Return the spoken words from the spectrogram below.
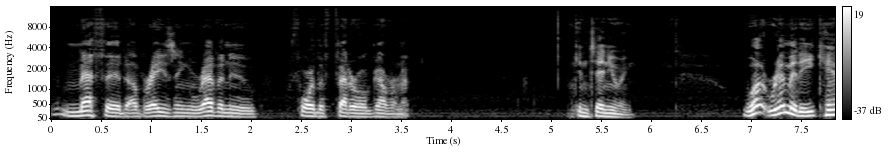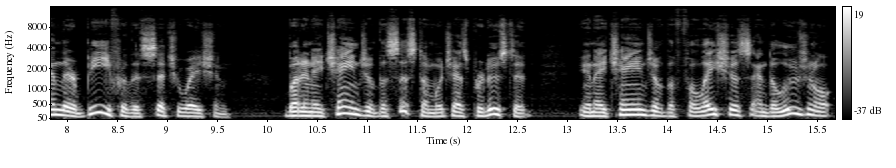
method of raising revenue for the federal government. Continuing. What remedy can there be for this situation but in a change of the system which has produced it, in a change of the fallacious and delusional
